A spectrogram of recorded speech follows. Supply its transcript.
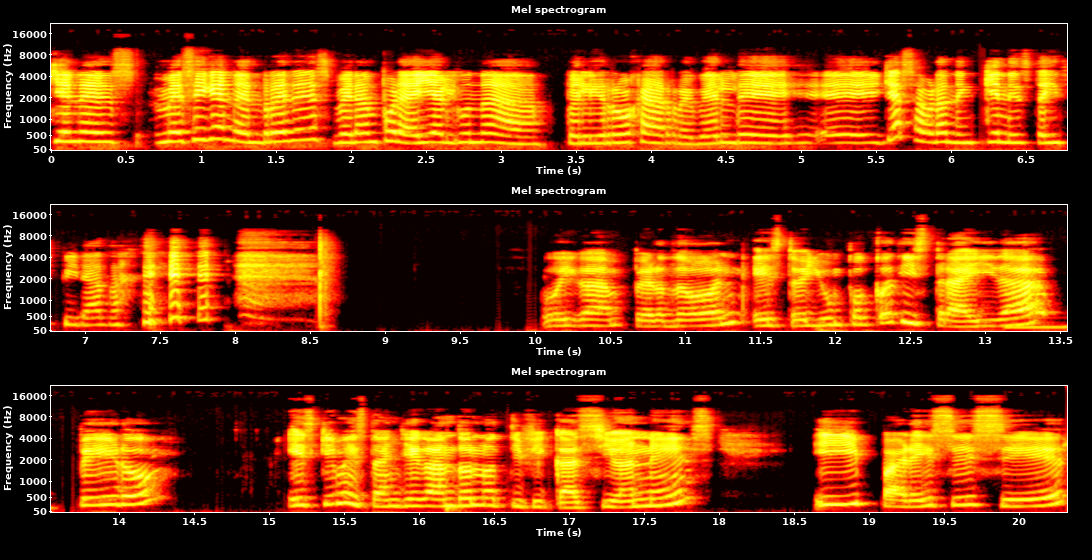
quienes me siguen en redes verán por ahí alguna pelirroja rebelde, eh, ya sabrán en quién está inspirada. Oigan, perdón, estoy un poco distraída, pero es que me están llegando notificaciones y parece ser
